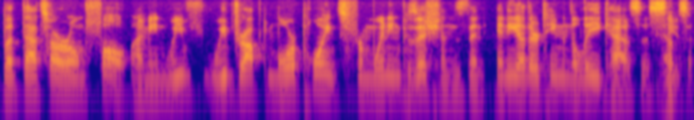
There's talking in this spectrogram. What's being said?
But that's our own fault. I mean, we've we've dropped more points from winning positions than any other team in the league has this Yep. season.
